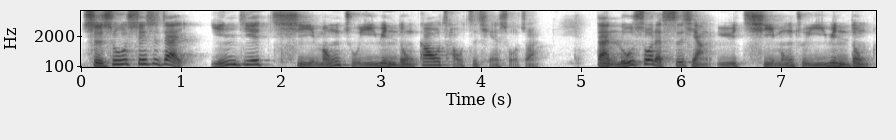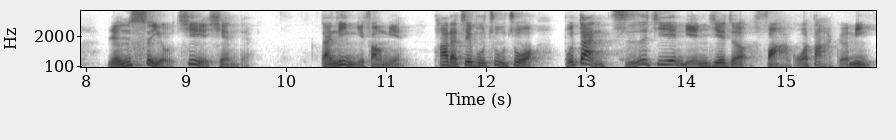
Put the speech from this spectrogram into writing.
此书虽是在迎接启蒙主义运动高潮之前所撰，但卢梭的思想与启蒙主义运动仍是有界限的。但另一方面，他的这部著作不但直接连接着法国大革命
